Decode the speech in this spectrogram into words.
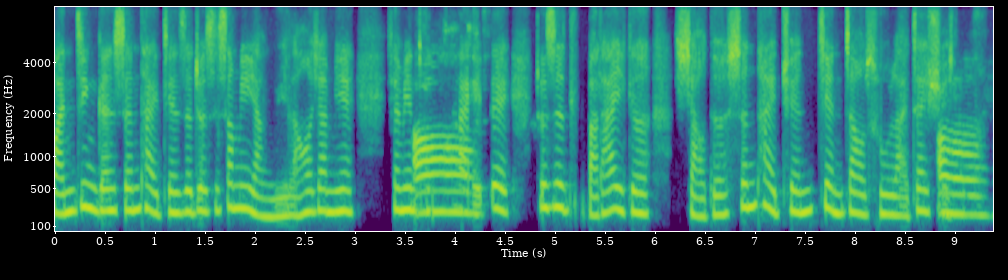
环境跟生态建设，就是上面养鱼，然后下面下面种菜，哦，对，就是把它一个小的生态圈建造出来，在学校。哦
